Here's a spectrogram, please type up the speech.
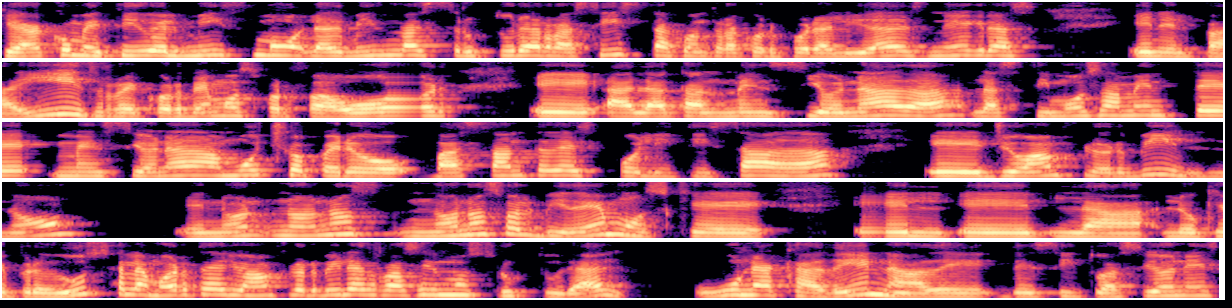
que ha cometido el mismo, la misma estructura racista contra corporalidades negras en el país. Recordemos, por favor, eh, a la tan mencionada, lastimosamente mencionada mucho, pero bastante despolitizada, eh, Joan Florville, ¿no? Eh, no, no, nos, no nos olvidemos que el, la, lo que produce la muerte de Joan Florville es racismo estructural una cadena de, de, situaciones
